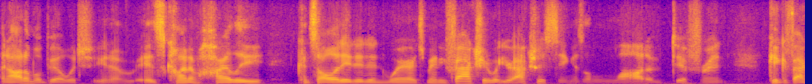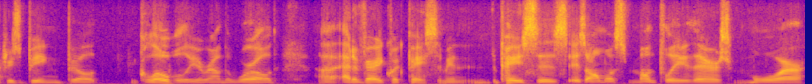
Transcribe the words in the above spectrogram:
an automobile, which you know is kind of highly consolidated in where it's manufactured, what you're actually seeing is a lot of different gigafactories being built globally around the world uh, at a very quick pace. I mean, the pace is is almost monthly. There's more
